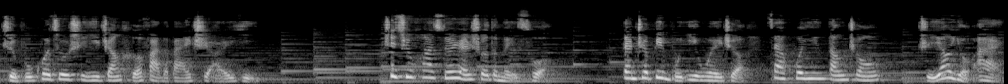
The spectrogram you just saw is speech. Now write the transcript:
只不过就是一张合法的白纸而已。这句话虽然说的没错，但这并不意味着在婚姻当中，只要有爱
